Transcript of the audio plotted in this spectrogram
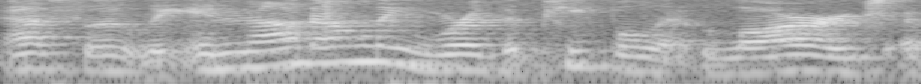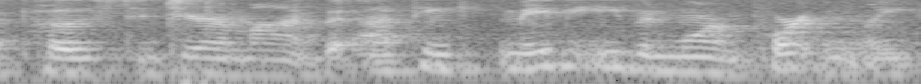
Absolutely. And not only were the people at large opposed to Jeremiah, but I think maybe even more importantly,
